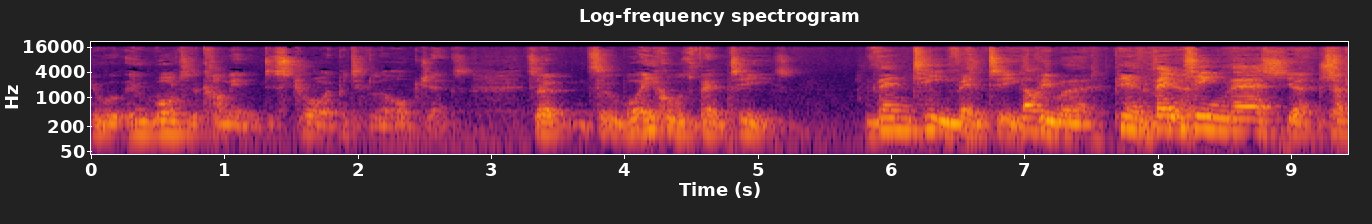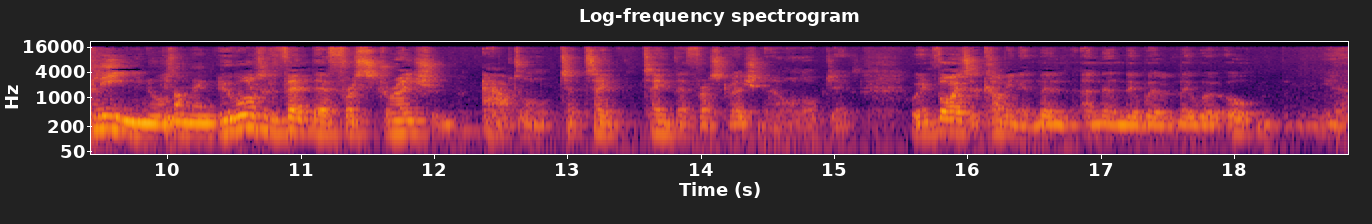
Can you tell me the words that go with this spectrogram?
who, who wanted to come in and destroy particular objects. So, so what he calls ventees. Ventees. Ventees. Lovely People- word. people- venting their s- Yeah, spleen or something. who wanted to vent their frustration out on to take take their frustration out on objects were invited coming in and then and then they were they were all, you know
